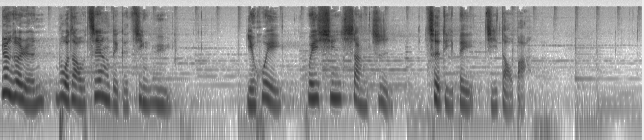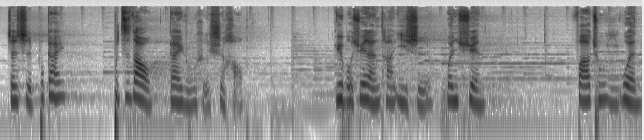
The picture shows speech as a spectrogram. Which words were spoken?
任何人落到这样的一个境遇，也会灰心丧志，彻底被击倒吧。真是不该，不知道该如何是好。约伯虽然他一时昏眩，发出疑问，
